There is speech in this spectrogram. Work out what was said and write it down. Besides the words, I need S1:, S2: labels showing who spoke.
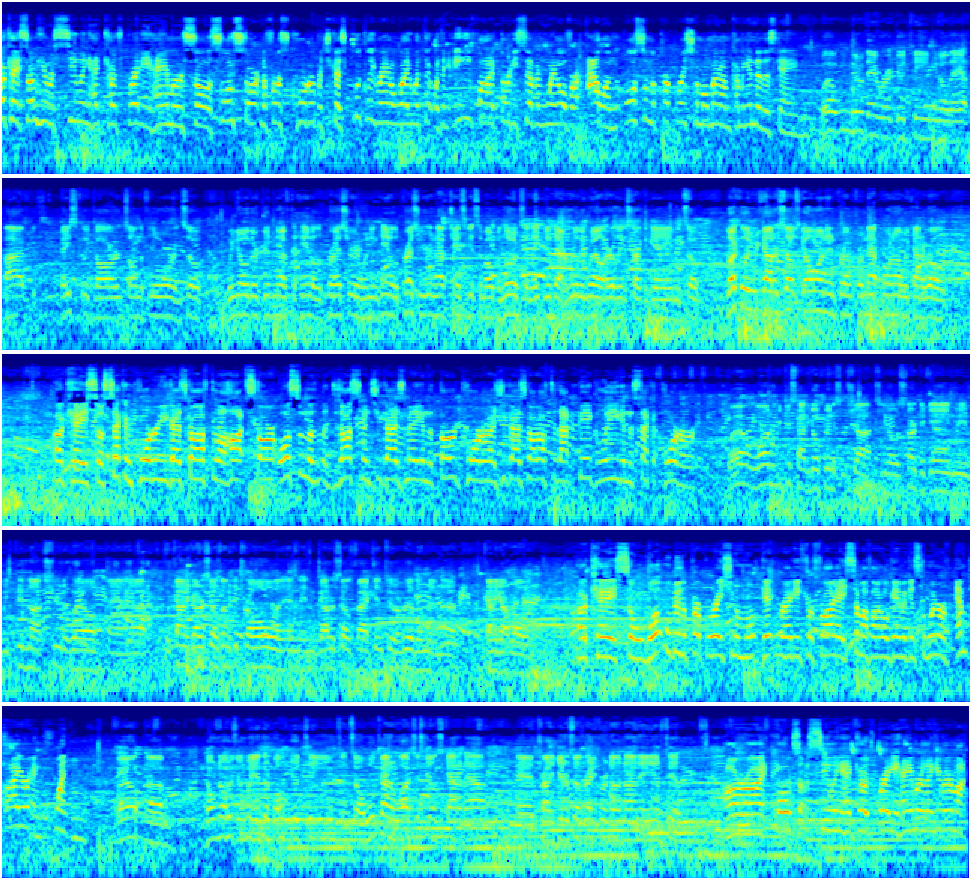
S1: Okay, so I'm here with Seiling head coach Brady Hamar. So a slow start in the first quarter, but you guys quickly ran away with it with an 85-37 win over Allen. Awesome the preparation and momentum coming into this game.
S2: Well, we knew they were a good team. You know, they got five basically guards on the floor, and so we know they're good enough to handle the pressure. And when you handle the pressure, you're going to have a chance to get some open looks, and they did that really well early to start the game. And so luckily we got ourselves going, and from, from that point on, we kind of rolled.
S1: Okay, so second quarter, you guys got off to a hot start. What's some of the adjustments you guys made in the third quarter as you guys got off to that big lead in the second quarter?
S2: Well, one, we just had to go finish some shots. You know, start the game, we, we did not shoot it well, and uh, we kind of got ourselves under control and, and, got ourselves back into a rhythm and uh, kind of got rolling.
S1: Okay, so what will be the preparation of getting ready for Friday's semifinal game against the winner of Empire and Quinton?
S2: Well, um, don't know who's going to win. They're both good teams, and so we'll kind of watch this deal and scout it out and try to get ourselves ready for another 9 a.m. tip.
S1: All right, folks. Seiling head coach Brady Hamar. Thank you very much.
